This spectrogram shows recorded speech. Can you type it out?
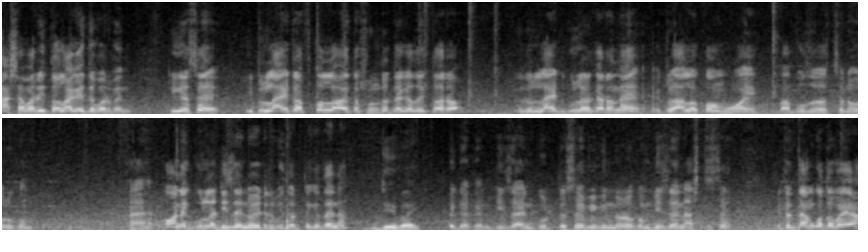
বাসা বাড়িতেও লাগাইতে পারবেন। ঠিক আছে? একটু লাইট অফ করলে হয়তো সুন্দর দেখা যাইতো আরও। কিন্তু লাইটগুলোর কারণে একটু আলো কম হয় বা বোঝা যাচ্ছে না ওরকম। হ্যাঁ অনেকগুলো ডিজাইন হয় এটার ভিতর থেকে তাই না? জি ভাই। এই দেখেন ডিজাইন ঘুরতেছে বিভিন্ন রকম ডিজাইন আসতেছে। এটার দাম কত ভাইয়া?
